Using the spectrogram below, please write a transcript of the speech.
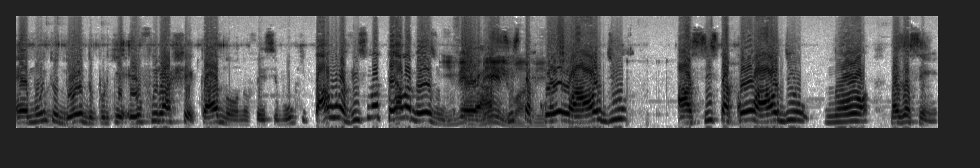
É muito doido, porque eu fui lá checar no, no Facebook e tá o aviso na tela mesmo. Em É, vermelho o assista aviso. com áudio, assista com áudio no. Mas assim,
